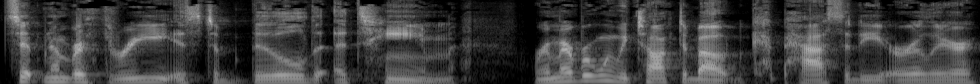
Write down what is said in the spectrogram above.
Tip number three is to build a team. Remember when we talked about capacity earlier?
